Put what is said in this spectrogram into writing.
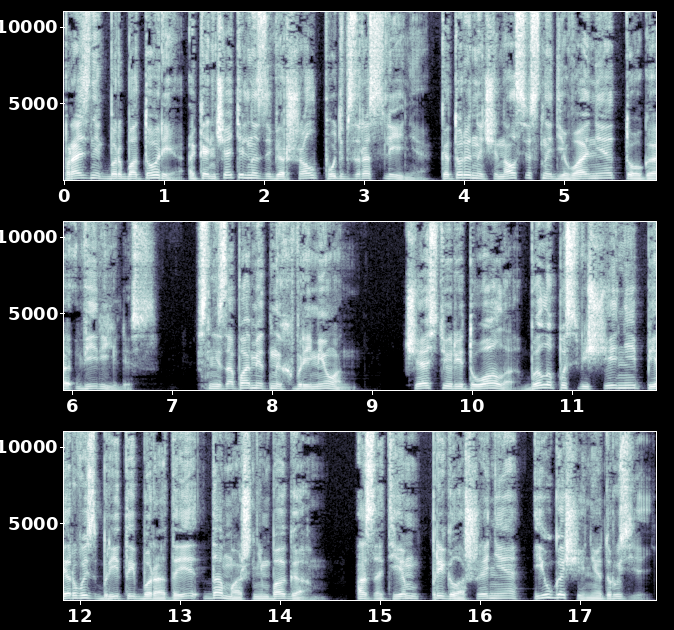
Праздник Барбатория окончательно завершал путь взросления, который начинался с надевания тога вирилис. С незапамятных времен частью ритуала было посвящение первой сбритой бороды домашним богам а затем приглашение и угощение друзей.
